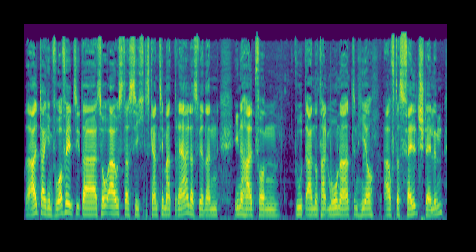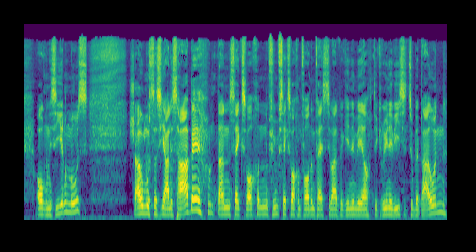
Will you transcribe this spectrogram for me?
Der Alltag im Vorfeld sieht da so aus, dass sich das ganze Material, das wir dann innerhalb von gut anderthalb Monaten hier auf das Feld stellen, organisieren muss schauen muss, dass ich alles habe und dann sechs Wochen, fünf, sechs Wochen vor dem Festival beginnen wir die grüne Wiese zu bebauen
